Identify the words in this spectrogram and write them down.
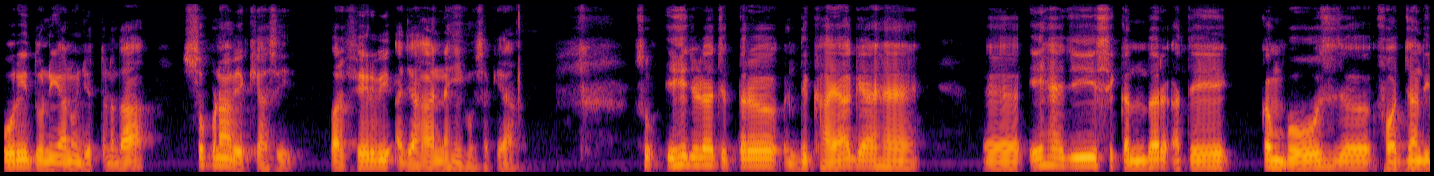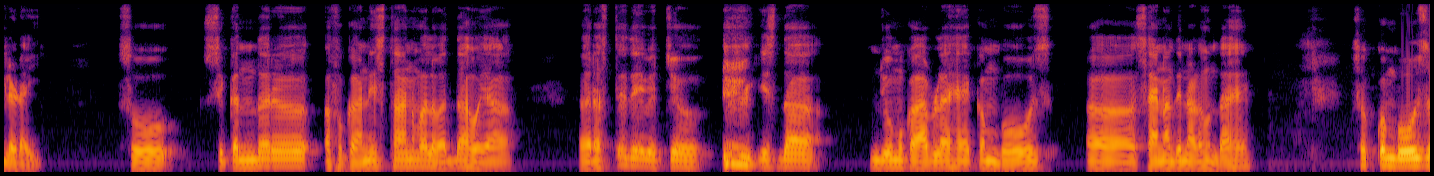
ਪੂਰੀ ਦੁਨੀਆ ਨੂੰ ਜਿੱਤਣ ਦਾ ਸੁਪਨਾ ਵੇਖਿਆ ਸੀ, ਪਰ ਫਿਰ ਵੀ ਅਜਿਹਾ ਨਹੀਂ ਹੋ ਸਕਿਆ। ਸੋ ਇਹ ਜਿਹੜਾ ਚਿੱਤਰ ਦਿਖਾਇਆ ਗਿਆ ਹੈ ਇਹ ਹੈ ਜੀ ਸਿਕੰਦਰ ਅਤੇ ਕੰਬੋਜ ਫੌਜਾਂ ਦੀ ਲੜਾਈ। ਸੋ ਸਿਕੰਦਰ ਅਫਗਾਨਿਸਤਾਨ ਵੱਲ ਵੱਧਦਾ ਹੋਇਆ, ਰਸਤੇ ਦੇ ਵਿੱਚ ਇਸ ਦਾ ਜੋ ਮੁਕਾਬਲਾ ਹੈ ਕੰਬੋਜ ਸੈਨਾ ਦੇ ਨਾਲ ਹੁੰਦਾ ਹੈ। ਸੋ ਕੰਬੋਜ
